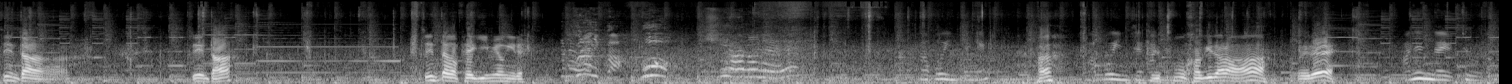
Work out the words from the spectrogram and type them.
찐따. 찐따. 찐따가 102명이래. 그러니까. 뭐? 희한하네. 바보 인증해? 어? 바보 인증. 유튜브 각이잖아. 왜 이래? 안 했네 유튜브.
